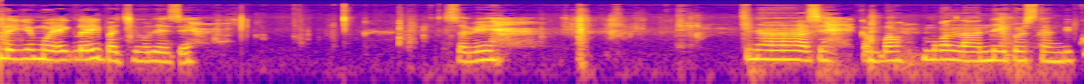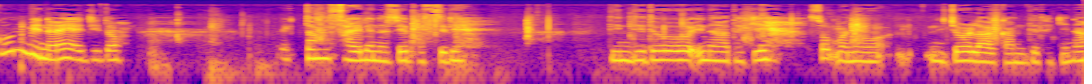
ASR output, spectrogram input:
লাগি মই একলাই বাচিবলৈ আছে sabi na ase kampang mukan la neighbors kan bi kun bi nai aji to ekdam silent ase pasi de din di to ina thaki sob manu nijor la kam de thaki na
